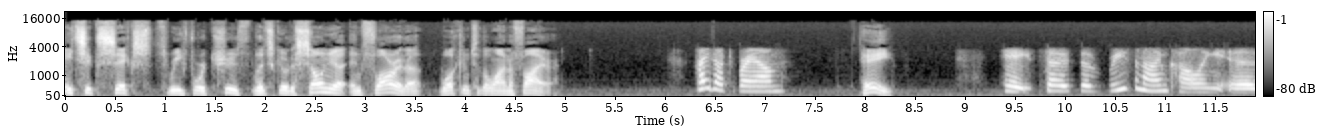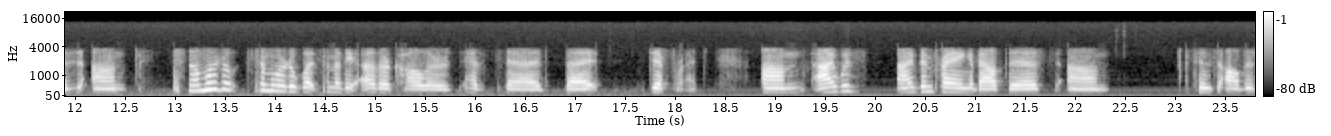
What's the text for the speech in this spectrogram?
866 34 Truth. Let's go to Sonia in Florida. Welcome to the line of fire. Hi, Dr. Brown. Hey. Hey, so the reason I'm calling is um, similar to similar to what some of the other callers have said, but different. Um, I was I've been praying about this um, since all this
